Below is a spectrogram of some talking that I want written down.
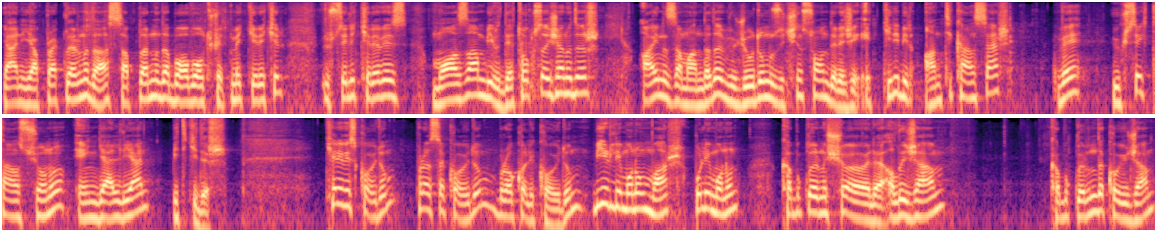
Yani yapraklarını da saplarını da bol bol tüketmek gerekir. Üstelik kereviz muazzam bir detoks ajanıdır. Aynı zamanda da vücudumuz için son derece etkili bir antikanser ve yüksek tansiyonu engelleyen bitkidir. Kereviz koydum, pırasa koydum, brokoli koydum. Bir limonum var. Bu limonun kabuklarını şöyle alacağım. Kabuklarını da koyacağım.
